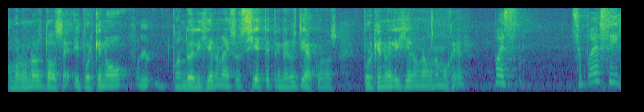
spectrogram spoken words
uno de los doce, y por qué no, cuando eligieron a esos siete primeros diáconos, por qué no eligieron a una mujer? Pues se puede decir,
